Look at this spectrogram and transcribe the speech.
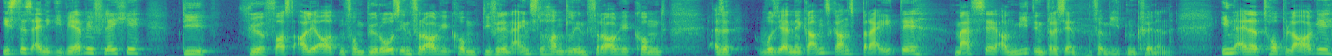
Ist es eine Gewerbefläche, die für fast alle Arten von Büros in Frage kommt, die für den Einzelhandel in Frage kommt, also wo Sie eine ganz, ganz breite Masse an Mietinteressenten vermieten können. In einer Top-Lage,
